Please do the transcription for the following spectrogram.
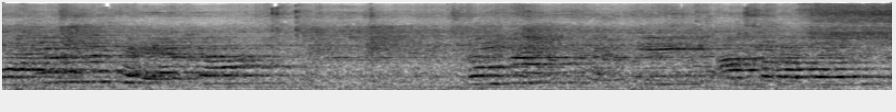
ঢাকা থেকে ছেড়ে আসা খুলনা অভিমুখী আন্তনগর চিত্রা এক্সপ্রেস ট্রেনটি এই মুহূর্তে এক নম্বর প্ল্যাটফর্মের এক নম্বর লাইনে এই জাহানাবাদ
